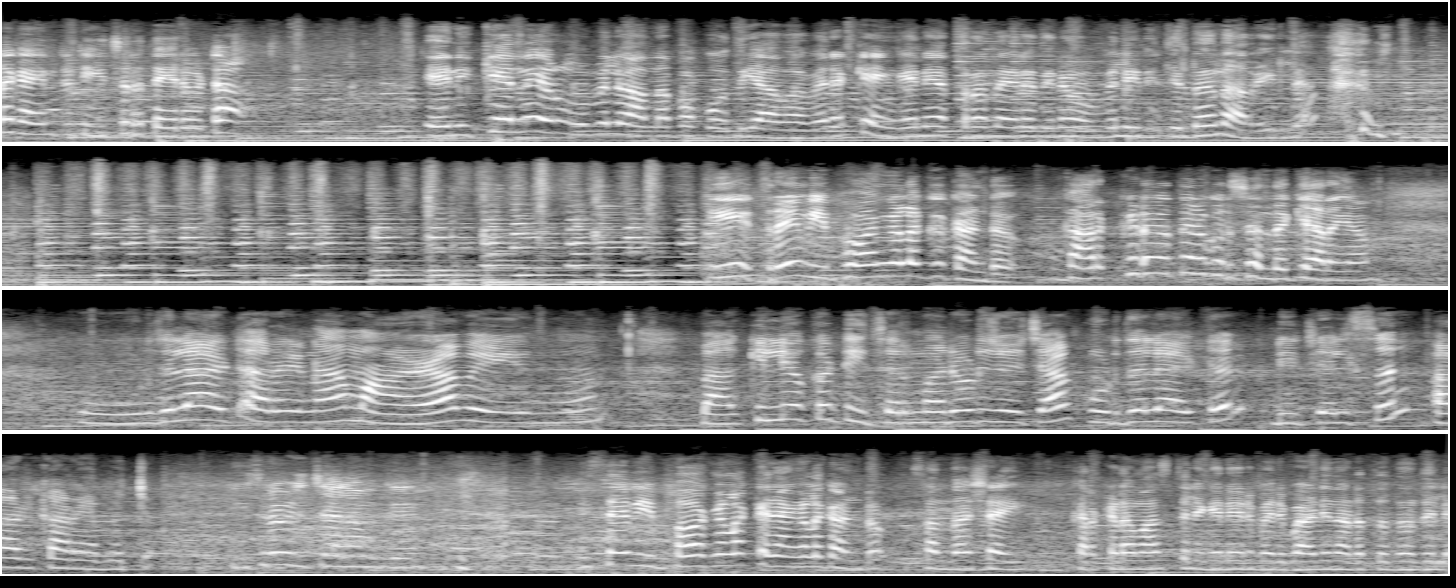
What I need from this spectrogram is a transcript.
കുറച്ചുകൂടെ കഴിഞ്ഞിട്ട് ടീച്ചർ തരും കേട്ടോ. എനിക്ക് തന്നെ റൂമിൽ വന്നപ്പോ കൊതിയാവ. അവരൊക്കെ എങ്ങനെ എത്ര നേരം ഇതിന് മുമ്പിൽ ഇരിക്കുന്നതെന്ന് അറിയില്ല. ഈ ഇത്രയും വിഭവങ്ങളൊക്കെ കണ്ടു കർക്കിടകത്തിനെ കുറിച്ച് എന്തൊക്കെ അറിയാം? കൂടുതലായിട്ട് അറിയണ മഴ പെയ്യുന്നു. ബാക്കിയുള്ളൊക്കെ ടീച്ചർമാരോട് ചോദിച്ചാൽ കൂടുതലായിട്ട് ഡീറ്റെയിൽസ് അവർക്ക് അറിയാൻ പറ്റും. ടീച്ചറെ വിളിച്ചാൽ നമുക്ക്? വിഭവങ്ങളൊക്കെ ഞങ്ങൾ കണ്ടു. സന്തോഷമായി കർക്കിടക മാസത്തിൽ ഇങ്ങനെ ഒരു പരിപാടി നടത്തുന്നതിൽ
